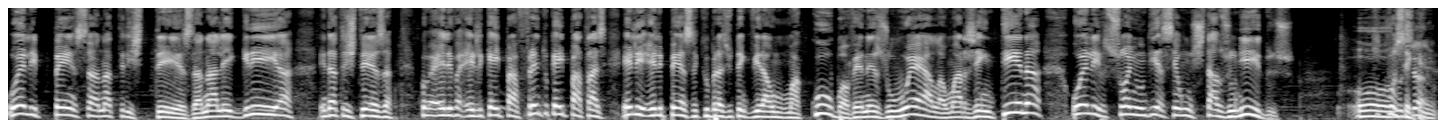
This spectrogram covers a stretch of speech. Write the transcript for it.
ou ele pensa na tristeza, na alegria e na tristeza? É? Ele, ele quer ir para frente ou quer ir para trás? Ele, ele pensa que o Brasil tem que virar uma Cuba, uma Venezuela, uma Argentina ou ele sonha um dia ser um Estados Unidos? Ô, que você Luciano,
